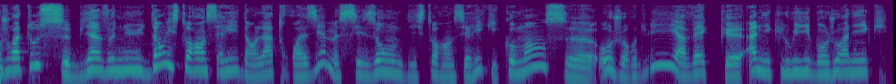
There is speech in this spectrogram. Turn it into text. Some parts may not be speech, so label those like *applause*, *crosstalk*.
Bonjour à tous, bienvenue dans Histoire en série, dans la troisième saison d'Histoire en série qui commence euh, aujourd'hui avec euh, Annick Louis. Bonjour Annick.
